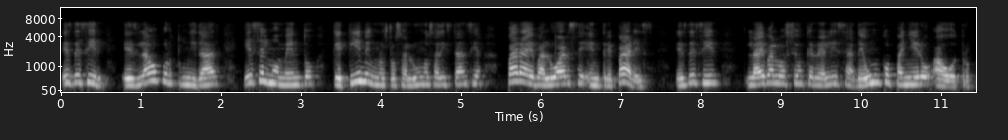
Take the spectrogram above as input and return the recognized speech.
es decir, es la oportunidad, es el momento que tienen nuestros alumnos a distancia para evaluarse entre pares, es decir, la evaluación que realiza de un compañero a otro.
